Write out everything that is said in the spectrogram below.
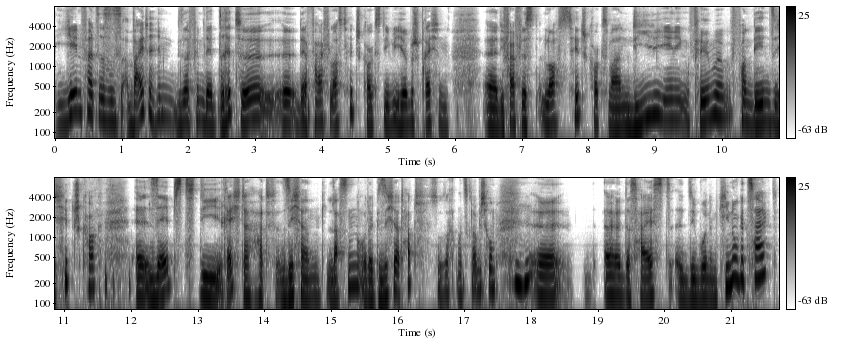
Jedenfalls ist es weiterhin dieser Film der dritte äh, der Five Lost Hitchcocks, die wir hier besprechen. Äh, die Five Lost- Hitchcocks waren diejenigen Filme, von denen sich Hitchcock äh, selbst die Rechte hat sichern lassen oder gesichert hat, so sagt man es glaube ich rum. Mhm. Äh, äh, das heißt, sie wurden im Kino gezeigt,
